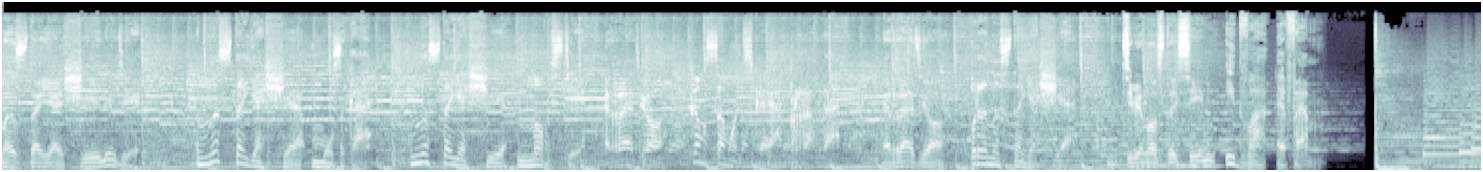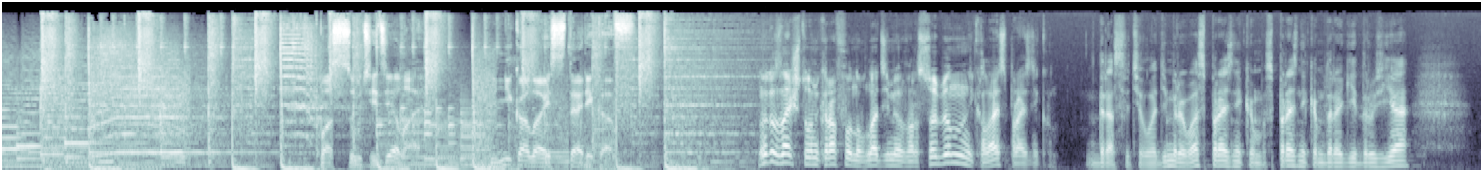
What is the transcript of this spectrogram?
Настоящие люди. Настоящая музыка. Настоящие новости. Радио «Комсомольская правда». Радио про настоящее. 97,2 FM. эм. По сути дела, Николай Стариков. Ну, это значит, что у микрофона Владимир Варсобин. Николай, с праздником. Здравствуйте, Владимир, и вас с праздником. С праздником, дорогие друзья.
